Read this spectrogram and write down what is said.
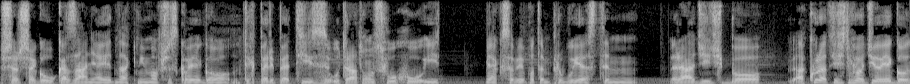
szerszego ukazania jednak mimo wszystko jego tych perypetii z utratą słuchu i jak sobie potem próbuję z tym radzić, bo akurat jeśli chodzi o jego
